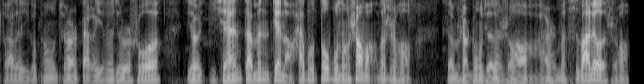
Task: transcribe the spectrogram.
发了一个朋友圈，大概意思就是说，就以前咱们电脑还不都不能上网的时候，咱们上中学的时候，还是什么四八六的时候，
